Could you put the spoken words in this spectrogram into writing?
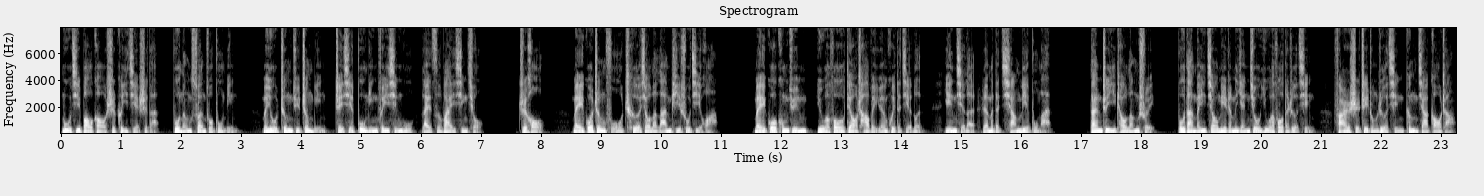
目击报告是可以解释的，不能算作不明。没有证据证明这些不明飞行物来自外星球。之后，美国政府撤销了蓝皮书计划。美国空军 UFO 调查委员会的结论引起了人们的强烈不满，但这一瓢冷水不但没浇灭人们研究 UFO 的热情，反而使这种热情更加高涨。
